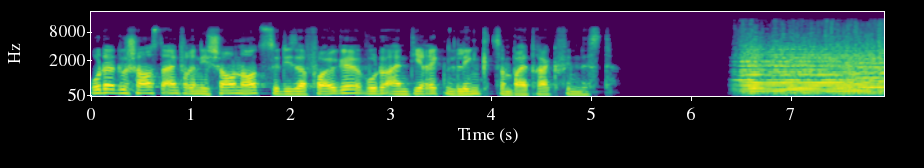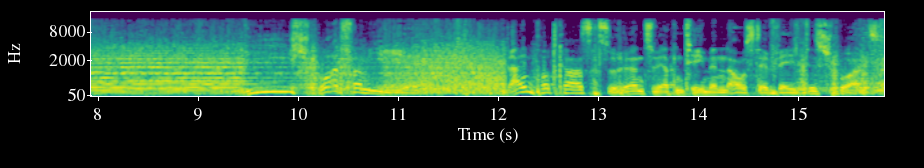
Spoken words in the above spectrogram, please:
oder du schaust einfach in die Show Notes zu dieser Folge, wo du einen direkten Link zum Beitrag findest. Die Sportfamilie. Dein Podcast zu hörenswerten Themen aus der Welt des Sports.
